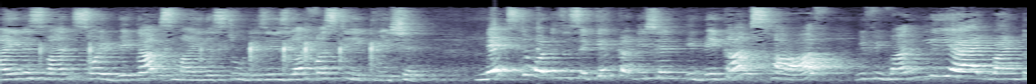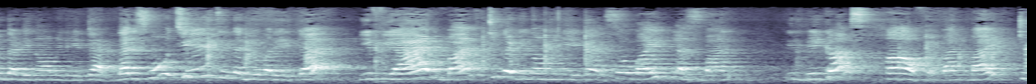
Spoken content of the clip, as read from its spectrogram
minus 1 so it becomes minus 2 this is your first equation. Next what is the second condition? It becomes half if we only add 1 to the denominator. There is no change in the numerator. If we add 1 to the denominator, so y plus 1, it becomes half 1 by 2.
